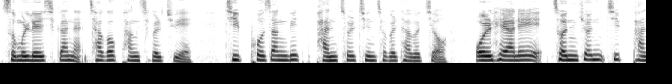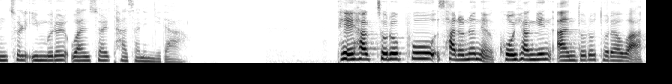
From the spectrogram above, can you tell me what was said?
24시간 작업 방식을 취해 집 포장 및 반출 진척을 다그쳐 올해 안에 전현 집 반출 임무를 완수할 타산입니다. 대학 졸업 후 사료는 고향인 안도로 돌아와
